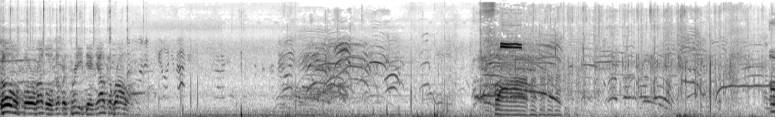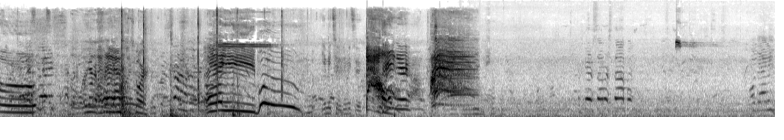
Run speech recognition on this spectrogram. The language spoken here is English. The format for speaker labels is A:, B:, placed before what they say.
A: Goal for Arundel, number three, Daniela Cabral.
B: oh. We got a free score. Hey, woo!
C: Give me two, give me two.
B: Bow! Banger! Ah!
D: Let's go, Summer, stop it. Come on, Daddy.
